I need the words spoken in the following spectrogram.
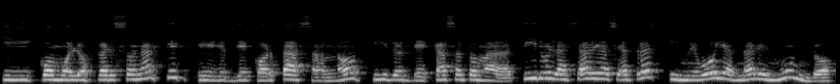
y como los personajes eh, de Cortázar, ¿no? Tiro de casa tomada, tiro la llave hacia atrás y me voy a andar el mundo.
